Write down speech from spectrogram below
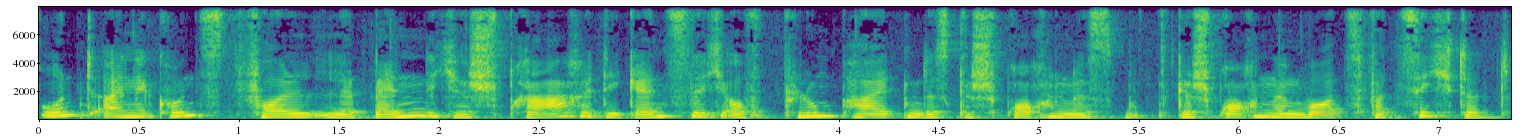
und eine kunstvoll lebendige Sprache, die gänzlich auf Plumpheiten des gesprochenen Worts verzichtet.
